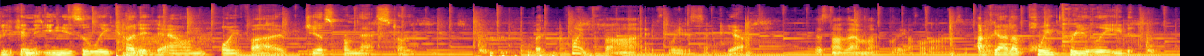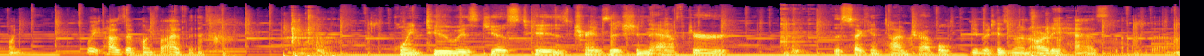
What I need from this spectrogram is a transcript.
He can easily cut it down 0.5 just from that start. But point 0.5. Wait a second. Yeah. That's not that much. Wait, hold on. I've got a 0.3 lead. Wait, how's that point 0.5 then? 0.2 is just his transition after the second time travel. Yeah, but his run already has that though.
